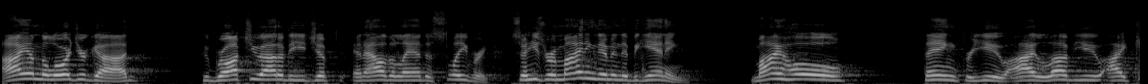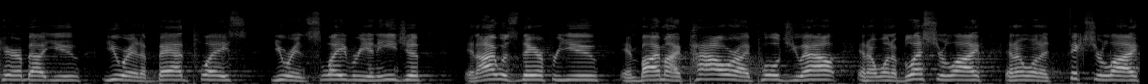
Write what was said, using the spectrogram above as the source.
I am the Lord your God who brought you out of Egypt and out of the land of slavery. So he's reminding them in the beginning my whole thing for you. I love you. I care about you. You were in a bad place. You were in slavery in Egypt and I was there for you, and by my power I pulled you out, and I want to bless your life, and I want to fix your life,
